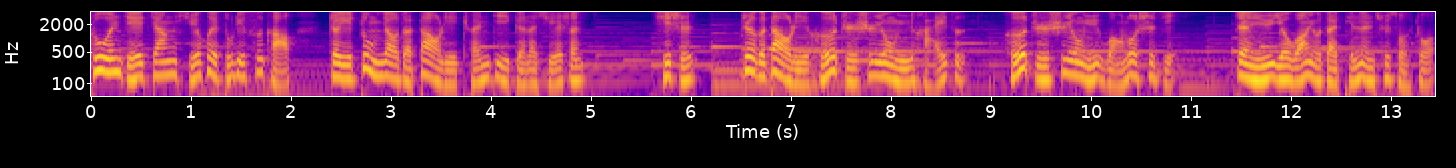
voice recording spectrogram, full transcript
朱文杰将学会独立思考这一重要的道理传递给了学生。其实，这个道理何止适用于孩子，何止适用于网络世界？正如有网友在评论区所说：“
